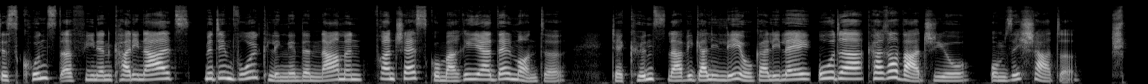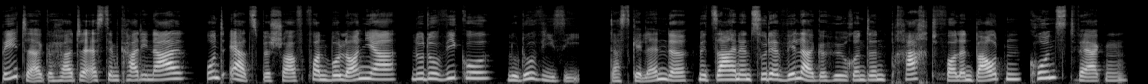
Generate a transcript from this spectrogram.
des kunstaffinen Kardinals mit dem wohlklingenden Namen Francesco Maria del Monte, der Künstler wie Galileo Galilei oder Caravaggio um sich scharte. Später gehörte es dem Kardinal und Erzbischof von Bologna Ludovico Ludovisi. Das Gelände mit seinen zu der Villa gehörenden prachtvollen Bauten, Kunstwerken,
